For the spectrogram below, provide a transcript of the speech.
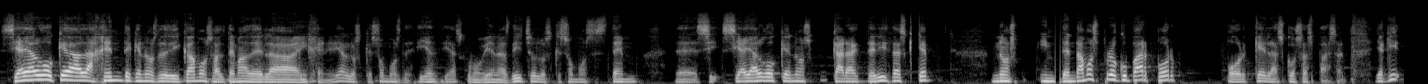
Si hay algo que a la gente que nos dedicamos al tema de la ingeniería, los que somos de ciencias, como bien has dicho, los que somos STEM, eh, si, si hay algo que nos caracteriza es que nos intentamos preocupar por por qué las cosas pasan. Y aquí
